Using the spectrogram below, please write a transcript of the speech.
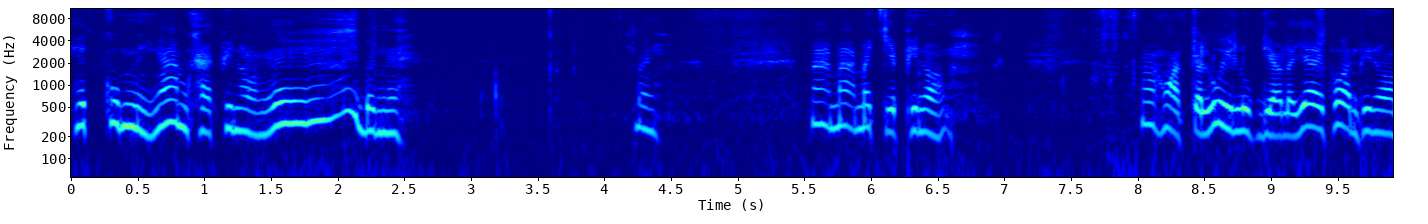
เฮ็ดกลุ่มหนี่งามคักพี่น้องเอ้ยเบิ่งเนี่ยเบิ่งมามามาเก็บพี่น้อง มาหอดกันลุยลูกเดียวละย่ายพ่อนพี่น้อง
